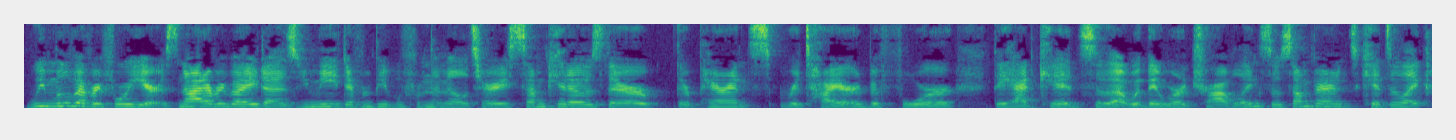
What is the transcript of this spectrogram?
we move every four years. Not everybody does. You meet different people from the military. Some kiddos, their their parents retired before they had kids, so that they weren't traveling. So some parents, kids are like,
